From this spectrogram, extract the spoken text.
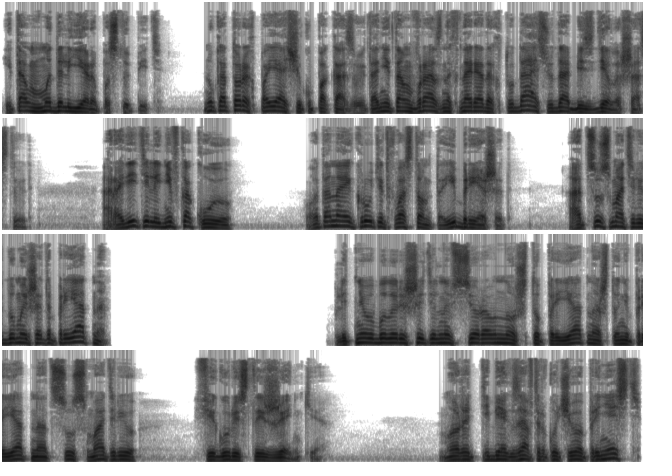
и там в модельеры поступить. Ну, которых по ящику показывают. Они там в разных нарядах туда-сюда без дела шастают а родители ни в какую. Вот она и крутит хвостом-то, и брешет. А отцу с матерью, думаешь, это приятно? Плетневу было решительно все равно, что приятно, а что неприятно отцу с матерью фигуристой Женьки. «Может, тебе к завтраку чего принесть?»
